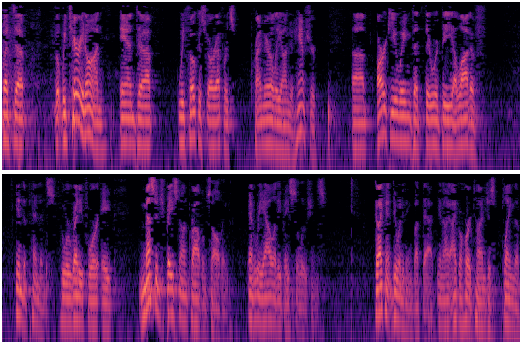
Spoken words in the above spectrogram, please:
But, uh, but we carried on, and uh, we focused our efforts primarily on New Hampshire, Um, arguing that there would be a lot of independents who were ready for a message based on problem solving and reality based solutions. Because I can't do anything but that. You know, I have a hard time just playing the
